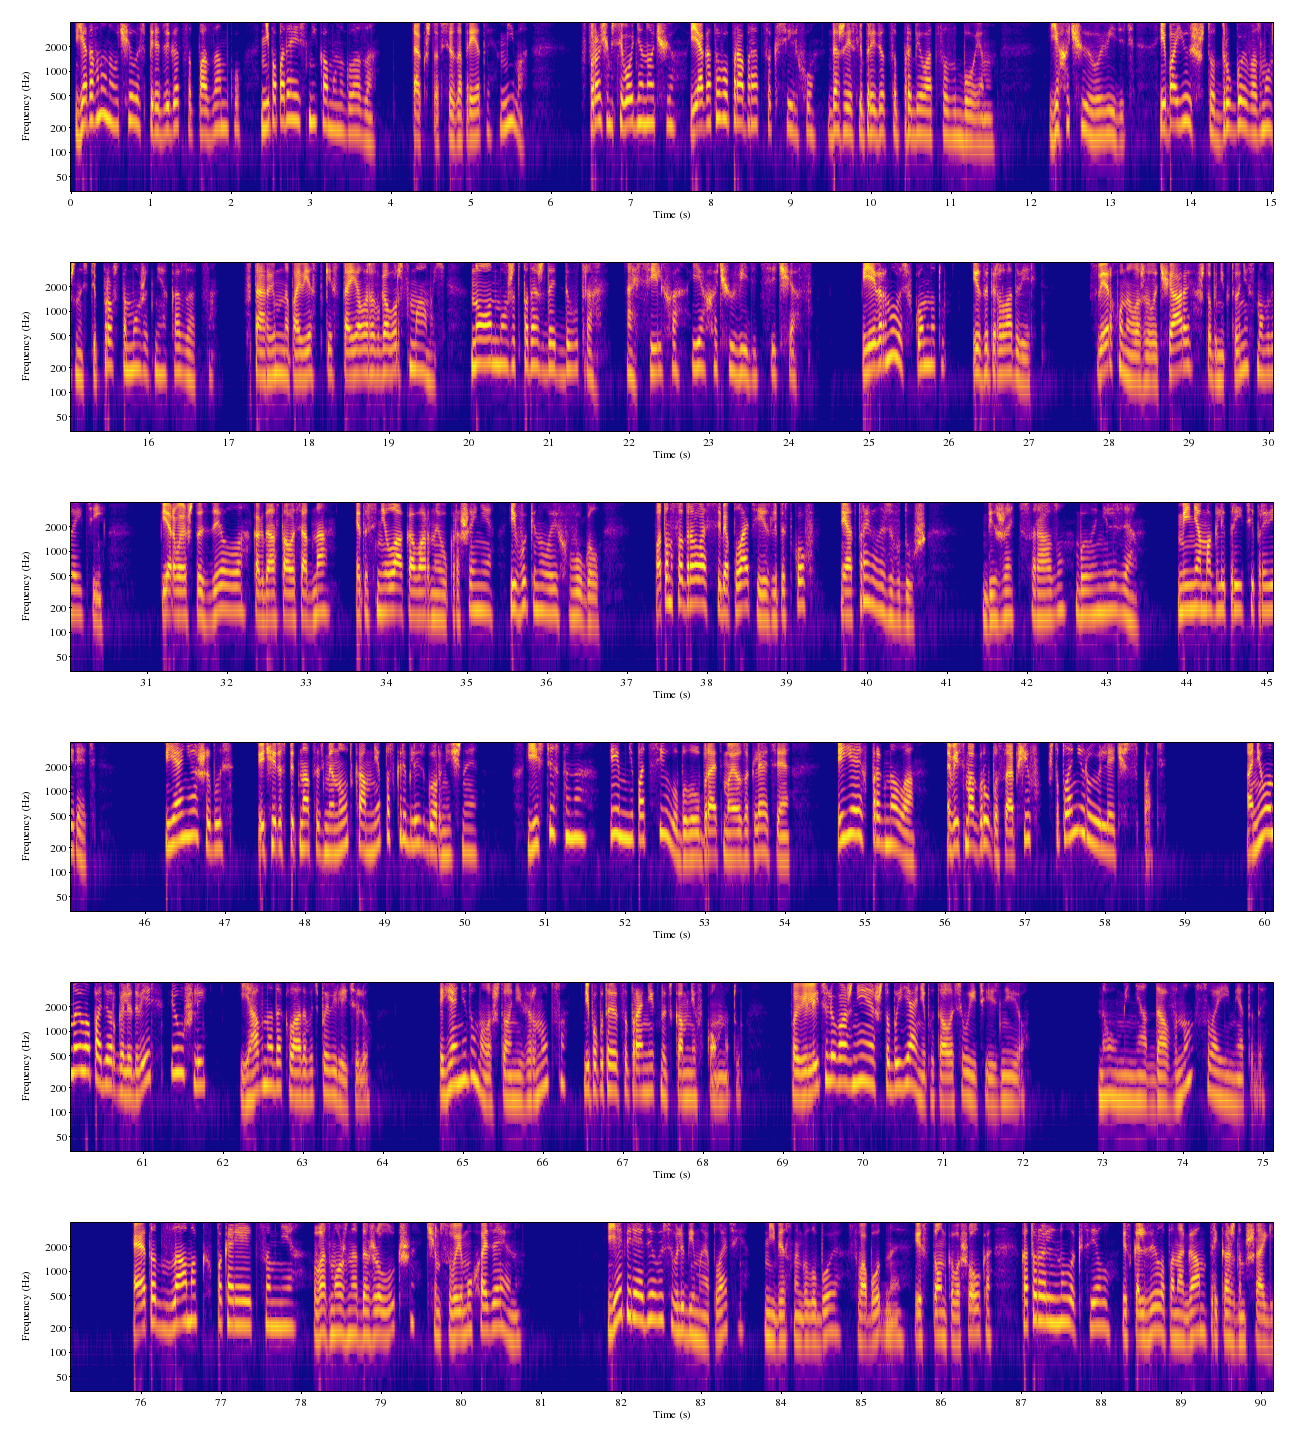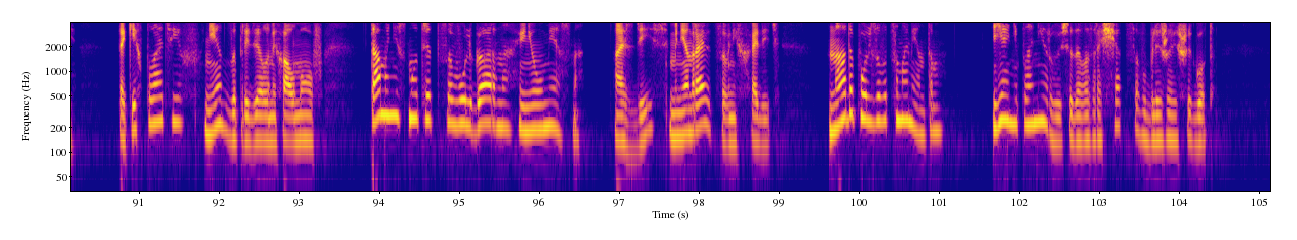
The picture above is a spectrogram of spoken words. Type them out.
Я давно научилась передвигаться по замку, не попадаясь никому на глаза. Так что все запреты мимо. Впрочем, сегодня ночью я готова пробраться к Сильху, даже если придется пробиваться с боем. Я хочу его видеть и боюсь, что другой возможности просто может не оказаться. Вторым на повестке стоял разговор с мамой, но он может подождать до утра, а Сильха я хочу видеть сейчас. Я вернулась в комнату и заперла дверь. Сверху наложила чары, чтобы никто не смог зайти. Первое, что сделала, когда осталась одна, это сняла коварные украшения и выкинула их в угол. Потом содрала с себя платье из лепестков и отправилась в душ. Бежать сразу было нельзя. Меня могли прийти проверять. Я не ошиблась, и через 15 минут ко мне поскреблись горничные. Естественно, им не под силу было убрать мое заклятие, и я их прогнала, весьма грубо сообщив, что планирую лечь спать. Они уныло подергали дверь и ушли, явно докладывать повелителю. Я не думала, что они вернутся и попытаются проникнуть ко мне в комнату. Повелителю важнее, чтобы я не пыталась выйти из нее. Но у меня давно свои методы. Этот замок покоряется мне, возможно, даже лучше, чем своему хозяину. Я переоделась в любимое платье, небесно-голубое, свободное, из тонкого шелка, которое льнуло к телу и скользило по ногам при каждом шаге. Таких платьев нет за пределами холмов. Там они смотрятся вульгарно и неуместно. А здесь мне нравится в них ходить. Надо пользоваться моментом. Я не планирую сюда возвращаться в ближайший год.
